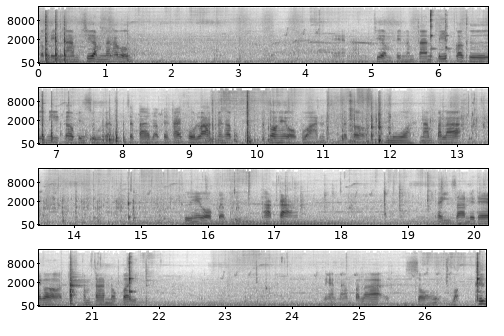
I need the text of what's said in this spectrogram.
ก็เป็นน้ำเชื่อมนะครับผม ชื่อมเป็นน้ำตาลปี๊บก็คืออันนี้ก็เป็นสูตรแบบสไตล์แบบคล้ายๆโคราชนะครับ ก็ให้ออกหวานแล้วก็นัวน้ำปลาคือให้ออกแบบภาคกลางถ้าอีสานแท้ๆก็น้ำตาลออกไปเนี่ยน้ำปลาสองหวักครึ่ง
